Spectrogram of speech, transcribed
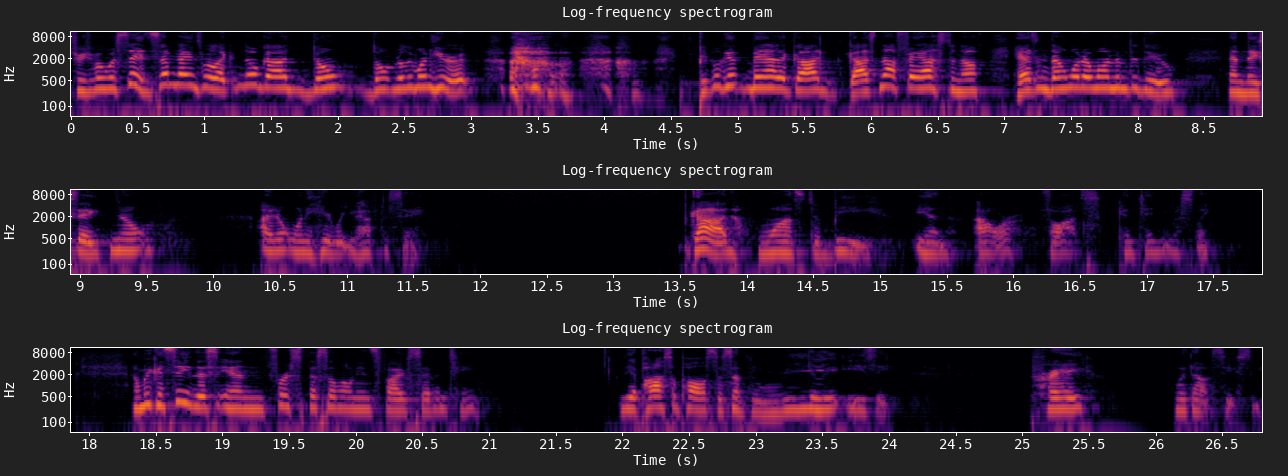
Teresa was saying, sometimes we're like, no, God, don't don't really want to hear it. People get mad at God. God's not fast enough. He hasn't done what I want him to do. And they say, no, I don't want to hear what you have to say. God wants to be in our thoughts continuously. And we can see this in 1 Thessalonians 5:17. The apostle Paul says something really easy. Pray without ceasing.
